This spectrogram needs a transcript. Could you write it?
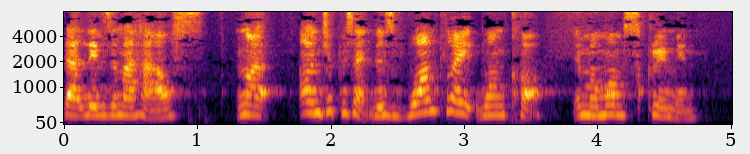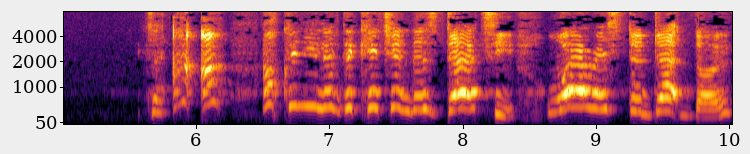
that lives in my house. Like hundred percent. There's one plate, one cup, and my mom's screaming. It's like, ah, ah, how can you leave the kitchen this dirty? Where is the dirt though?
